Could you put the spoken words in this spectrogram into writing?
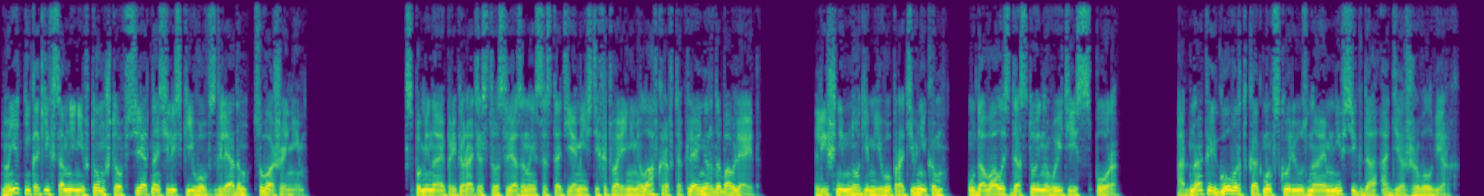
но нет никаких сомнений в том, что все относились к его взглядам с уважением. Вспоминая препирательства, связанные со статьями и стихотворениями Лавкрафта, Клейнер добавляет: Лишь немногим его противникам удавалось достойно выйти из спора. Однако и Говард, как мы вскоре узнаем, не всегда одерживал верх.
